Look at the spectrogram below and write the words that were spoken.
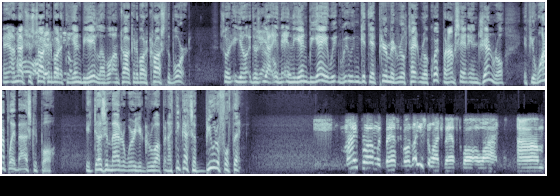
And I'm not Oh, just okay. talking about at the NBA level. I'm talking about across the board. So you know, there's yeah, Yeah, in the in the NBA we, we we can get that pyramid real tight real quick. But I'm saying in general, if you want to play basketball, it doesn't matter where you grew up, and I think that's a beautiful thing. my problem with basketball is I used to watch basketball a lot. Um,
